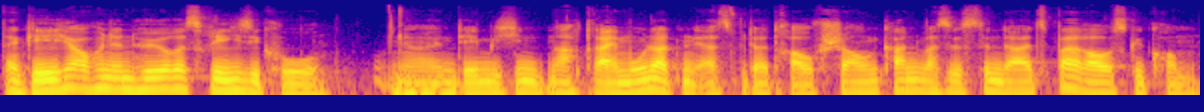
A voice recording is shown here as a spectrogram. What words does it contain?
dann gehe ich auch in ein höheres Risiko, äh, indem ich nach drei Monaten erst wieder drauf schauen kann, was ist denn da jetzt bei rausgekommen.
